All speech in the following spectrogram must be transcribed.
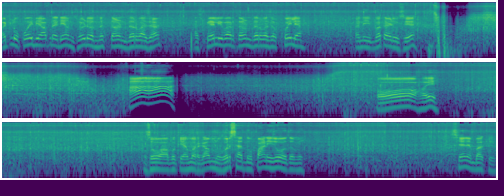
આટલું કોઈ દે આપણે ડેમ છોડ્યો નથી, ત્રણ દરવાજા. આજ પહેલી વાર ત્રણ દરવાજા ખોલ્યા અને બતાડ્યું છે. હા હા. ઓ હય જો આ બાકી અમારા ગામનું વરસાદનું પાણી જોવો તમે. છે ને બાકી?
